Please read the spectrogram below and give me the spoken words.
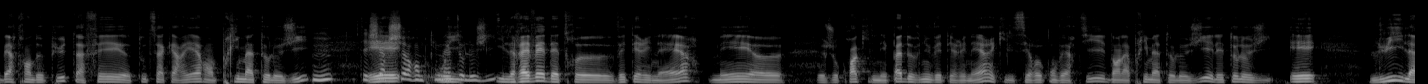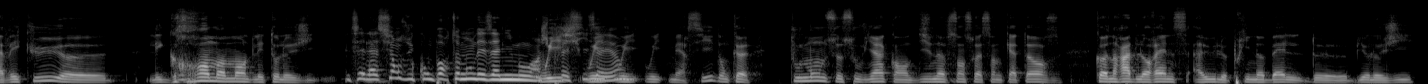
Bertrand Deput a fait euh, toute sa carrière en primatologie. Mmh, chercheur en primatologie. il rêvait d'être euh, vétérinaire, mais je crois qu'il n'est pas devenu vétérinaire et qu'il s'est reconverti dans la primatologie et l'éthologie. Et lui, il a vécu les grands moments de l'éthologie. C'est la science du comportement des animaux, hein, oui, je précise. Oui, oui, oui, merci. Donc, tout le monde se souvient qu'en 1974, Konrad Lorenz a eu le prix Nobel de biologie.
